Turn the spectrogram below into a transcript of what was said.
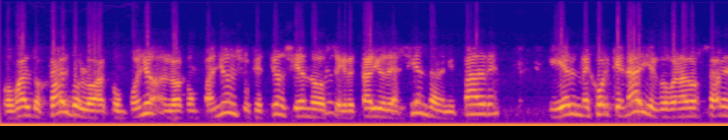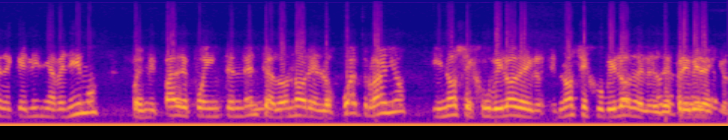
Osvaldo Calvo lo acompañó, lo acompañó en su gestión siendo secretario de Hacienda de mi padre, y él mejor que nadie, el gobernador sabe de qué línea venimos, pues mi padre fue intendente ad honor en los cuatro años y no se jubiló de, no se jubiló de, de privilegio.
